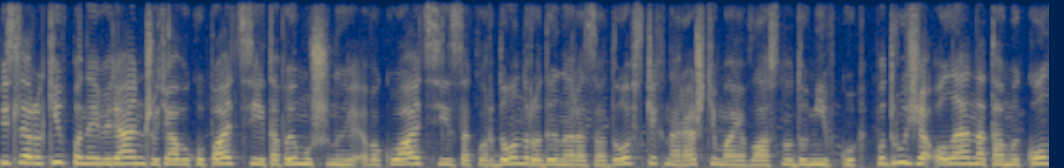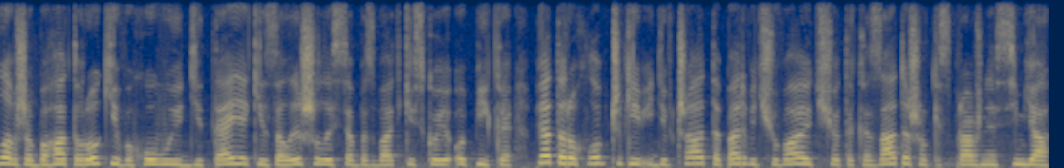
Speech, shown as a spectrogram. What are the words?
Після років поневірянь, життя в окупації та вимушеної евакуації за кордон родина Разадовських нарешті має власну домівку. Подружжя Олена та Микола вже багато років виховують дітей, які залишилися без батьківської опіки. П'ятеро хлопчиків і дівчат тепер відчувають, що таке затишок і справжня сім'я.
